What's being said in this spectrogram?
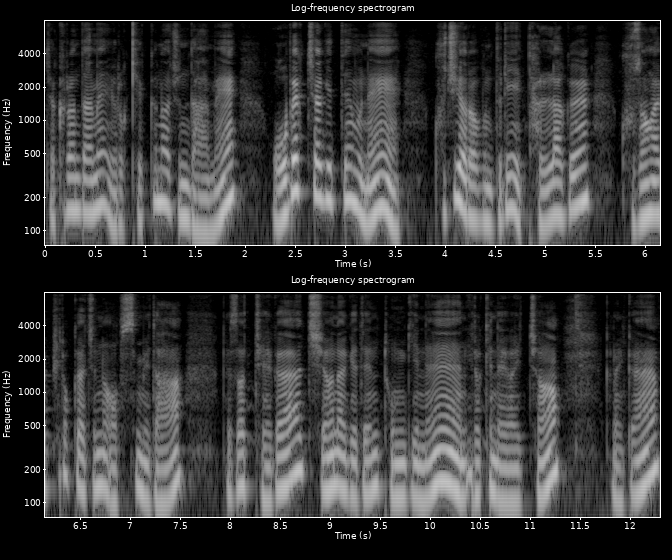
자, 그런 다음에 이렇게 끊어준 다음에 500자기 때문에 굳이 여러분들이 단락을 구성할 필요까지는 없습니다. 그래서 제가 지원하게 된 동기는 이렇게 되어 있죠. 그러니까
